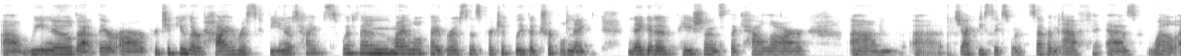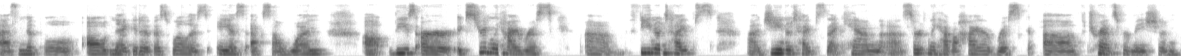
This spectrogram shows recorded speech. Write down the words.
Uh, we know that there are particular high risk phenotypes within myelofibrosis, particularly the triple neg negative patients, the CALR, um, uh, JAK-V617F, as well as MPL, all negative, as well as ASXL1. Uh, these are extremely high risk um, phenotypes, uh, genotypes that can uh, certainly have a higher risk of transformation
